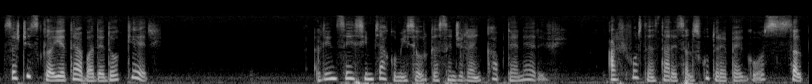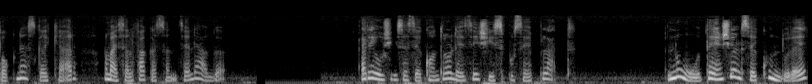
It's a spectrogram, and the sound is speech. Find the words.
Să știți că e treaba de docheri." Lindsay simțea cum i se urcă sângele în cap de nervi. Ar fi fost în stare să-l scuture pe gos, să-l pocnească chiar, numai să-l facă să înțeleagă. Reuși să se controleze și spuse plat. Nu, te înșel secundule.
